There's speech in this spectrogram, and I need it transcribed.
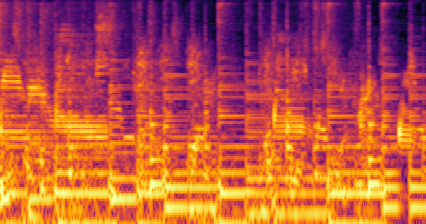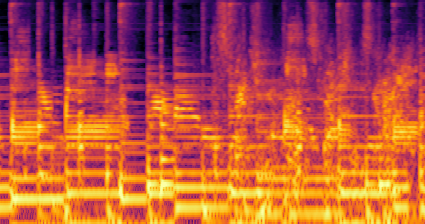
And so your wickedness, because it is bitter, because it reaches to your heart. Destruction. Upon destruction is cried,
